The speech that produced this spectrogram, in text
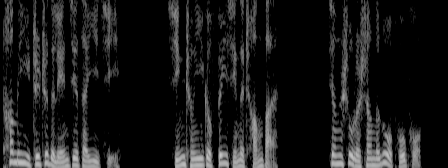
它们一只只的连接在一起，形成一个飞行的长板。将受了伤的洛普普，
